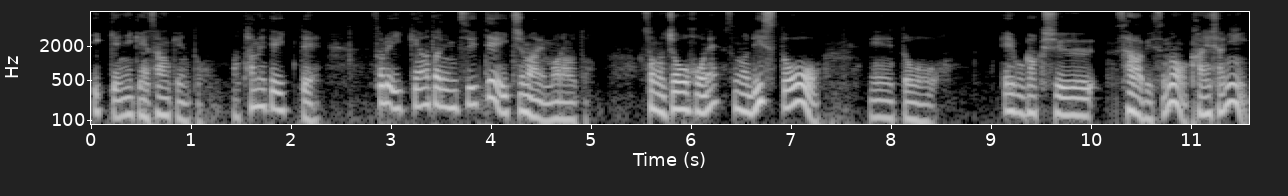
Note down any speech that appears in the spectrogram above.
1件、2件、3件と、まあ、貯めていって、それ1件あたりについて1万円もらうと。その情報ね、そのリストを、えっ、ー、と、英語学習サービスの会社に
